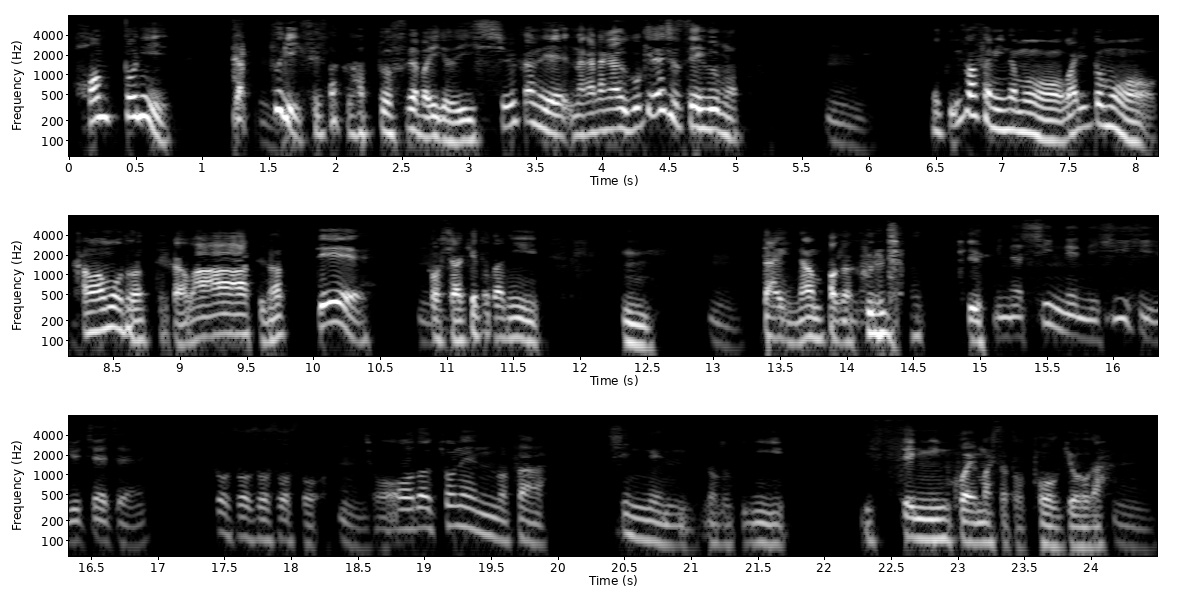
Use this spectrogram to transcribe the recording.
本当に、がっつり施策発表すればいいけど、一週間でなかなか動けないでしょ、政府も。うん。でクリスマスはみんなもう割ともう緩和モードになってるから、わーってなって、うん年明けとかに、うん、うん。第何波が来るんじゃないみんな新年にヒーヒー言っちゃうやつだよね。そうそうそうそうそう。うんち。ょうど去年のさ、新年の時に、1000人超えましたと、東京が。うん。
